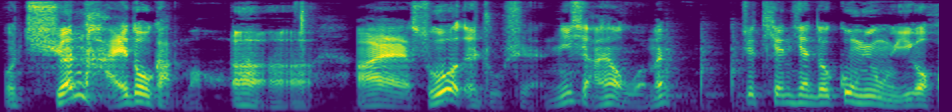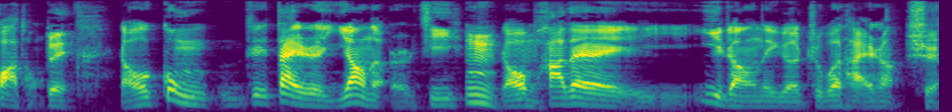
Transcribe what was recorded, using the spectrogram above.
我全台都感冒。啊啊啊！哎，所有的主持人，你想想，我们就天天都共用一个话筒，对，然后共这戴着一样的耳机，嗯然后嗯趴在一张那个直播台上，是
